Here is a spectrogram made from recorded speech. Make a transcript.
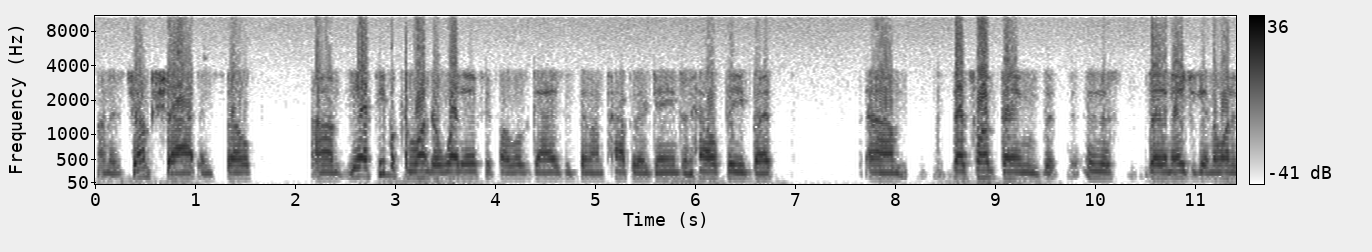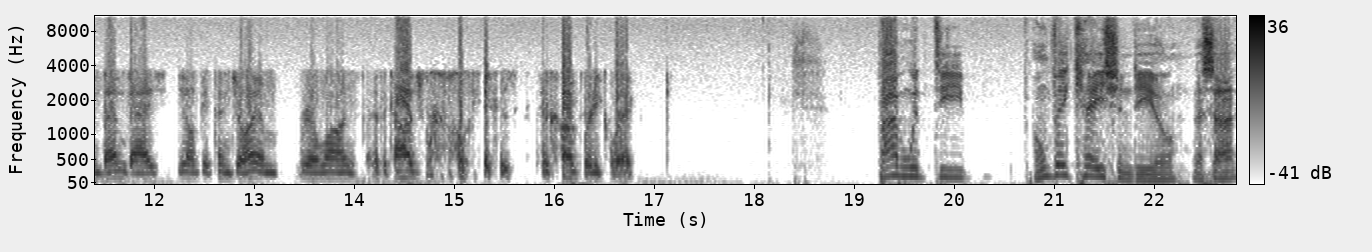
on his jump shot, and so. Um, yeah, people can wonder what if if all those guys had been on top of their games and healthy, but um, that's one thing that in this day and age, you get the one and done guys, you don't get to enjoy them real long at the college level because they're gone pretty quick. Bob, with the on vacation deal, that's I,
